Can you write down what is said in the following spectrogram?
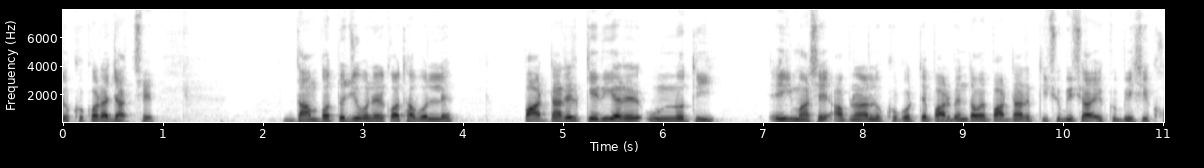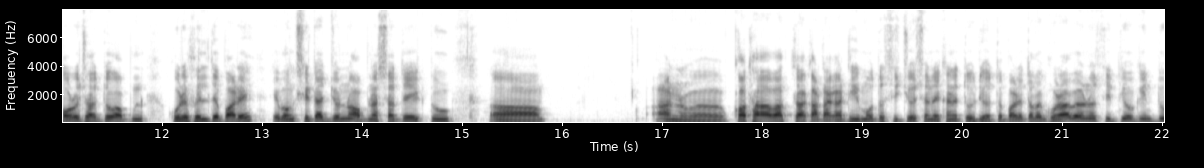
লক্ষ্য করা যাচ্ছে। দাম্পত্য জীবনের কথা বললে পার্টনারের কেরিয়ারের উন্নতি এই মাসে আপনারা লক্ষ্য করতে পারবেন। তবে পার্টনার কিছু বিষয় একটু বেশি খরচ হয়তো আপনার করে ফেলতে পারে এবং সেটার জন্য আপনার সাথে একটু কথাবার্তা কাটাকাটির মতো সিচুয়েশান এখানে তৈরি হতে পারে। তবে ঘোরা বেড়ানোর স্মৃতিও কিন্তু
